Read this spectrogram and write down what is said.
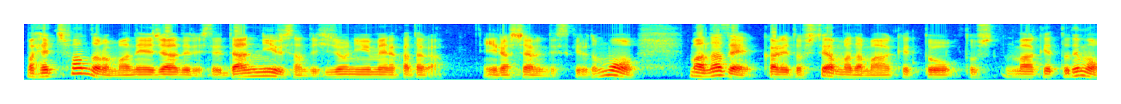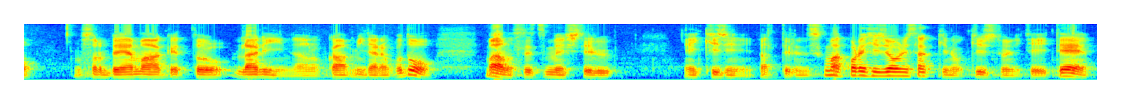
まあ、ヘッジファンドのマネージャーでですね、ダン・ニールさんって非常に有名な方がいらっしゃるんですけれども、まあ、なぜ彼としてはまだマーケットとし、マーケットでもそのベアマーケットラリーなのかみたいなことを、まあ、の説明している記事になってるんですが、まあこれ非常にさっきの記事と似ていて、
